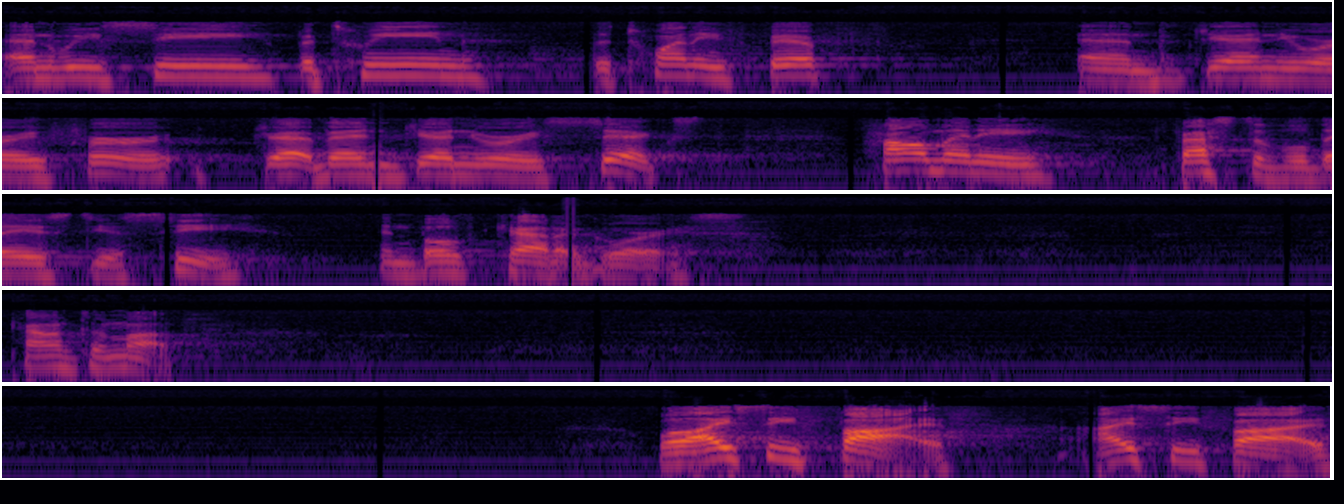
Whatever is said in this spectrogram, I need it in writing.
And we see between the 25th and January 1st, January 6th, how many festival days do you see in both categories? Count them up. Well, I see five. I see five.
